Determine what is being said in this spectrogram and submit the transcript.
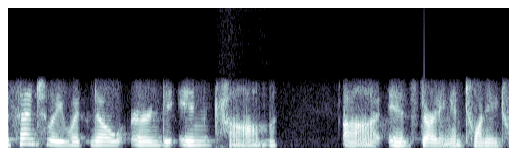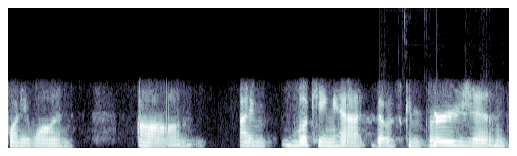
essentially, with no earned income uh, in, starting in 2021, um, I'm looking at those conversions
